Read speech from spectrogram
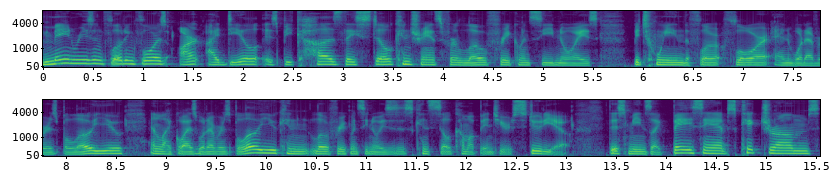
The main reason floating floors aren't ideal is because they still can transfer low frequency noise between the floor and whatever is below you. And likewise, whatever is below you can low frequency noises can still come up into your studio. This means like bass amps, kick drums,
